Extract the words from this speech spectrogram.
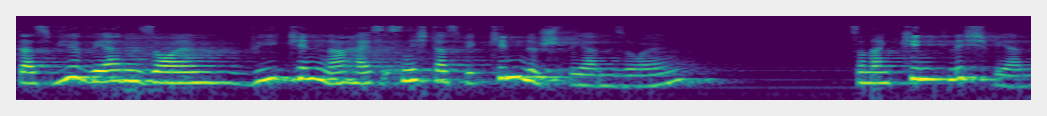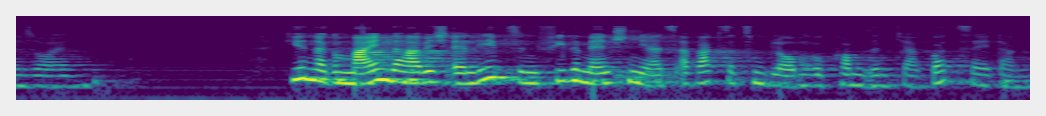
dass wir werden sollen wie Kinder, heißt es nicht, dass wir kindisch werden sollen, sondern kindlich werden sollen. Hier in der Gemeinde habe ich erlebt, sind viele Menschen, die als Erwachsene zum Glauben gekommen sind. Ja, Gott sei Dank.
